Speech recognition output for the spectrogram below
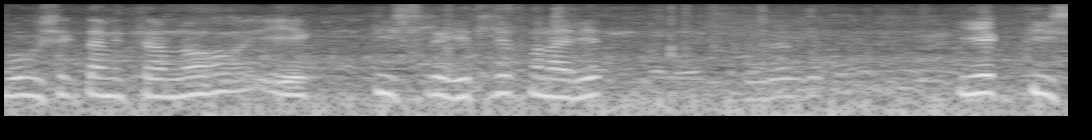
बघू शकता मित्रांनो एक तीसला घेतलेत म्हणालेत. एक तीस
